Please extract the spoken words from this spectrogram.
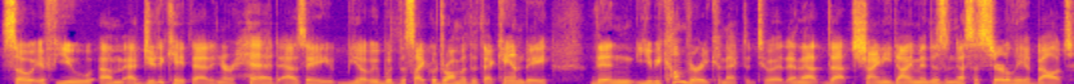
So if you um, adjudicate that in your head as a, you know, with the psychodrama that that can be, then you become very connected to it. And that that shiny diamond isn't necessarily about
